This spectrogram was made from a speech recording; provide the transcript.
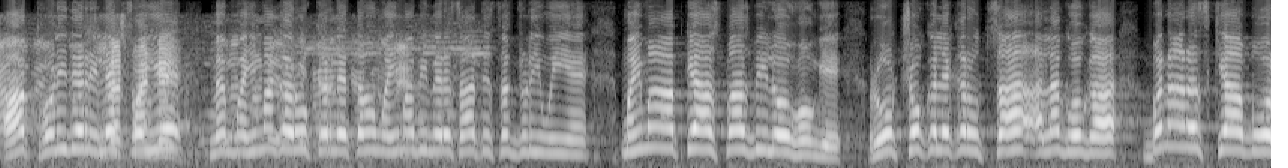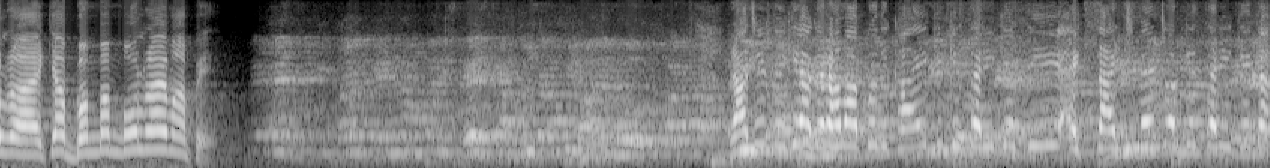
आप थोड़ी देर रिलैक्स होइए मैं महिमा का रुख कर लेता हूँ महिमा भी मेरे साथ इस वक्त जुड़ी हुई हैं। महिमा आपके आसपास भी लोग होंगे। रोड शो को लेकर उत्साह अलग होगा। बनारस क्या बोल रहा है? क्या बम बम बोल रहा है वहाँ पे? राजीव देखिए अगर हम आपको दिखाएँ कि किस तरीके से एक्साइटमेंट और किस तरीके का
